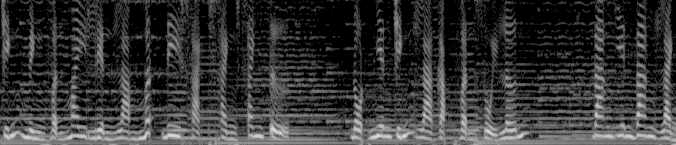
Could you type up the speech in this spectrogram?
chính mình vận may liền làm mất đi sạch sành xanh tử. Đột nhiên chính là gặp vận rủi lớn. Đang yên đang lành.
